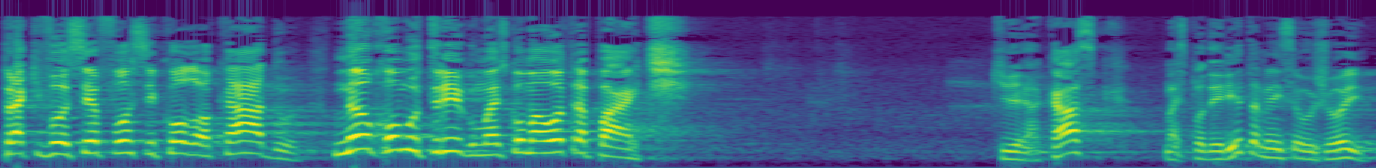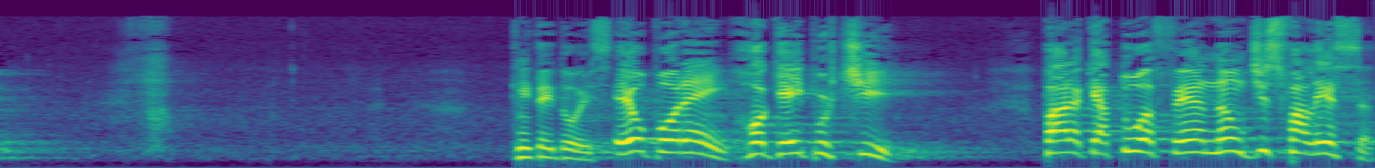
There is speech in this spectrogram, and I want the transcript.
para que você fosse colocado não como trigo, mas como a outra parte, que é a casca, mas poderia também ser o joio. 32. Eu, porém, roguei por ti, para que a tua fé não desfaleça.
